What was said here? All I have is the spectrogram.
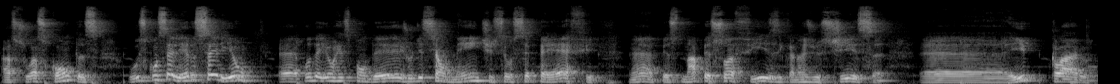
as suas contas, os conselheiros seriam é, poderiam responder judicialmente seu CPF né, na pessoa física, na justiça. É, e, claro,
